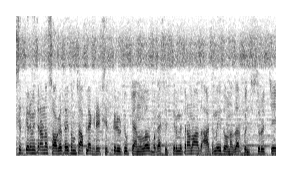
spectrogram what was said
शेतकरी मित्रांनो स्वागत आहे तुमचं आपल्या ग्रेट शेतकरी यूट्यूब चॅनलवर बघा शेतकरी मित्रांनो आज आठ मे दोन हजार पंचवीस रोजचे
